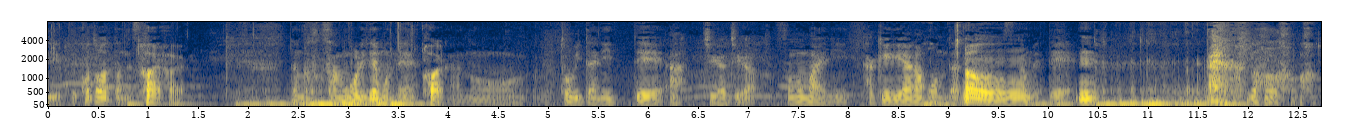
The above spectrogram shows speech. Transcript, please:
言って断ったんですけど、はいはい。なんかサンゴリでもね、はい。あの飛田に行ってあ違う違うその前に竹リアラホンダで食べて、うん。あの、はい、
